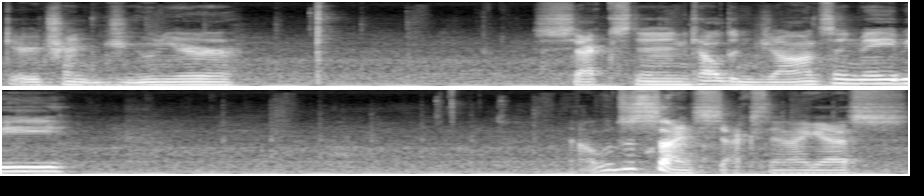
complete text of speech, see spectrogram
Gary Trent Jr., Sexton, Keldon Johnson, maybe. No, we'll just sign Sexton, I guess.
